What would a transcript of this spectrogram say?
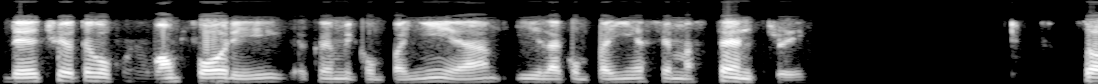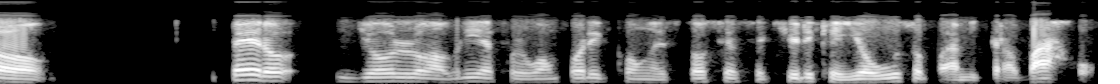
de hecho, yo tengo 140 con mi compañía y la compañía se llama Sentry. So, pero yo lo abría por 140 con el Social Security que yo uso para mi trabajo.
